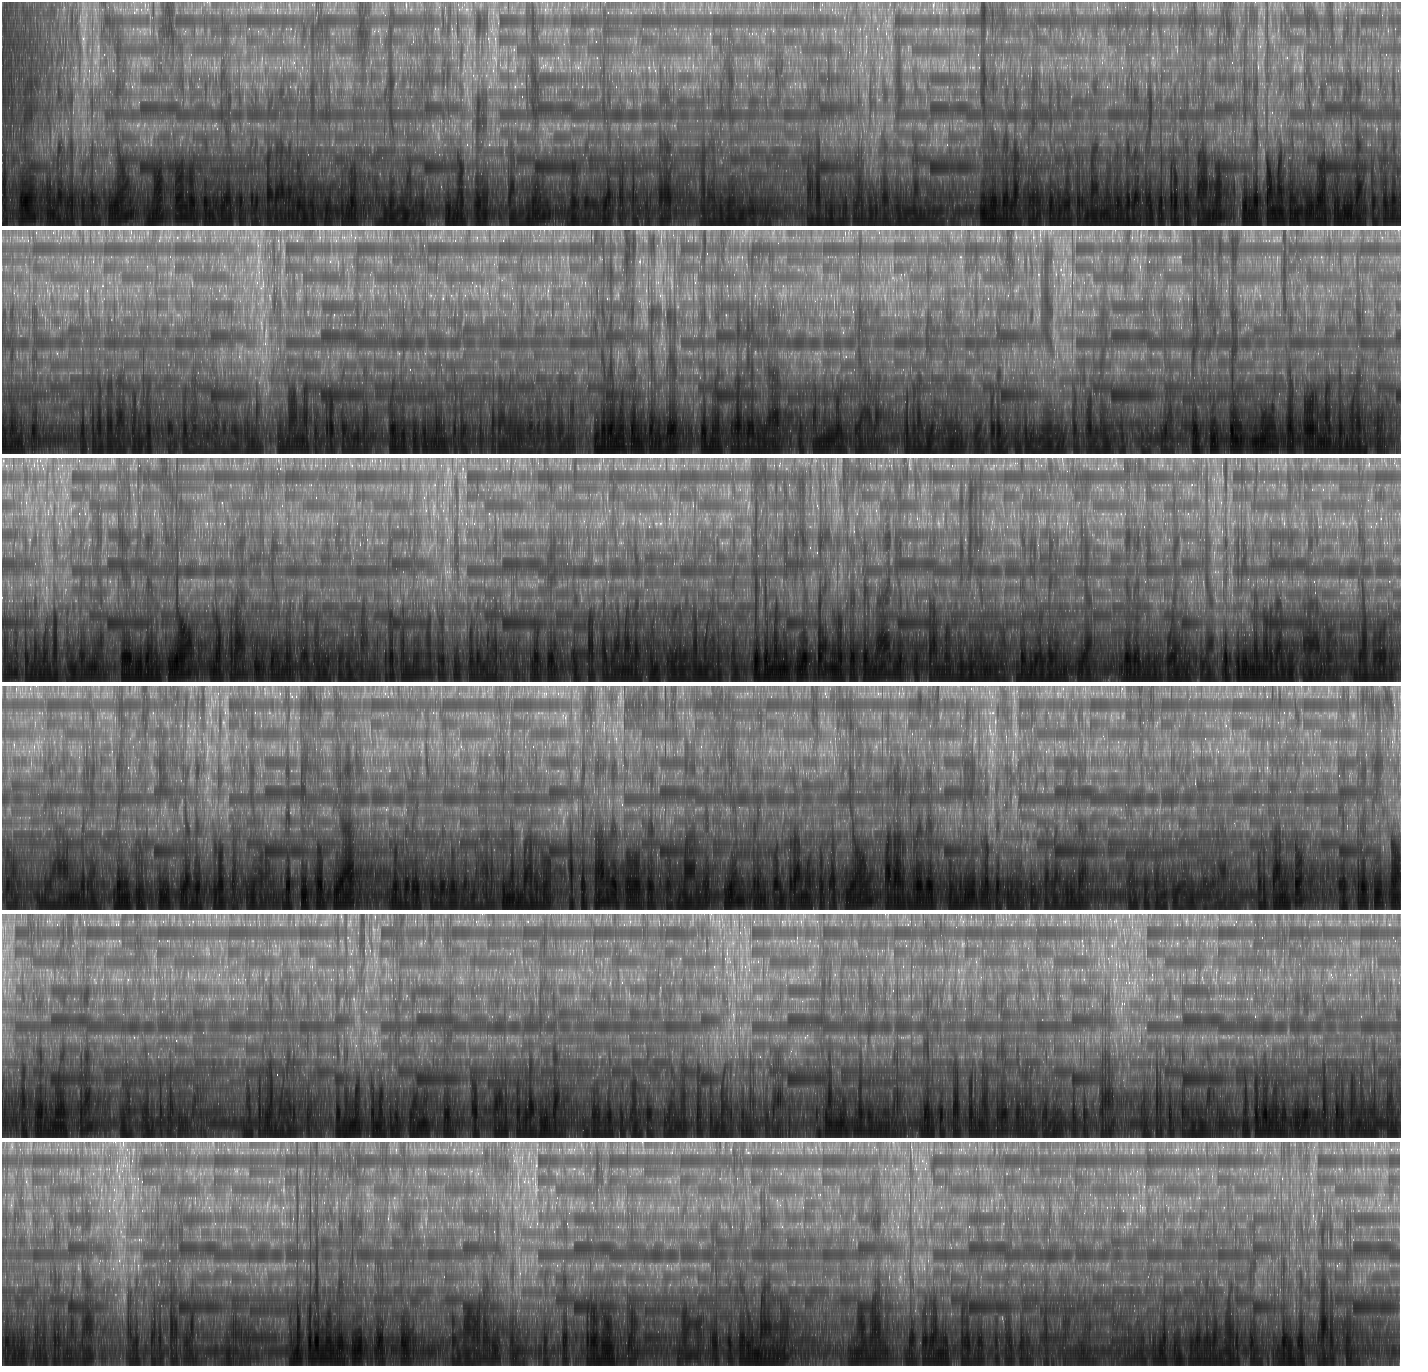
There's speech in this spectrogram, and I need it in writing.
La fe en la resurrección no solo tendría que preparar a los discípulos a bien morir, sino que también los debería capacitar para bien vivir, para vivir la vida dignamente. Y desde la fe, queridos hermanos, desde la fe que profesamos, quien le toma sentido a su vida, pues es evidente que tratará con respeto la vida de los demás. Si no ama su propia vida, pues difícilmente respetará la vida de los demás. Y debemos entender que nuestra realidad está muy golpeada por la violencia, por el sufrimiento, por la injusticia. Existen muchas formas de muerte. Bueno, tenemos la pandemia que evidenció lo frágil que es nuestra condición humana, pero también otro tipo de muerte, lo que el Papa llama la cultura de la muerte, que se manifiesta en los escenarios que estamos viviendo de violencia de delincuencia, de crimen organizado, de aborto, de hambre, de injusticia, de explotación, de pisotear los derechos de los demás. Sin embargo, a pesar de todos estos males, siempre encontramos ocasión para redescubrir lo que significa la vida en su sentido integral. Por tanto, es preciso hacer nuestra la opción por la vida no por la muerte. Tenemos como cristianos que optar por la vida desde su concepción hasta su muerte natural. Es la misma dignidad del que está por nacer, del ancianito que está en fase terminal. No podemos decir esta persona ya está ancianita, enferma, ya, a descartarla. No. O no podemos decir este, como ahora dicen, este producto, no, este ser humano no va de acuerdo a mis proyectos, hay que descartarlo. Esa es la cultura de la muerte, del descarte.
